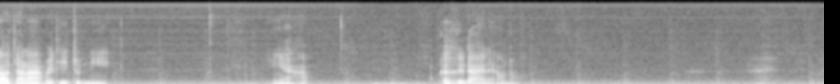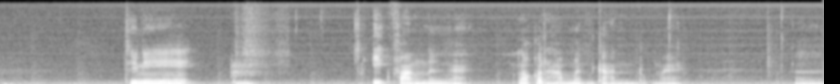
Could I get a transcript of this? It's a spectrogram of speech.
เราจะลากไปที่จุดนี้ อย่างเงี้ยครับ ก็คือได้แล้วเนาะทีนี้อีกฝั่งหนึ่งอะ เราก็ทำเหมือนกันถูกไหมเออ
